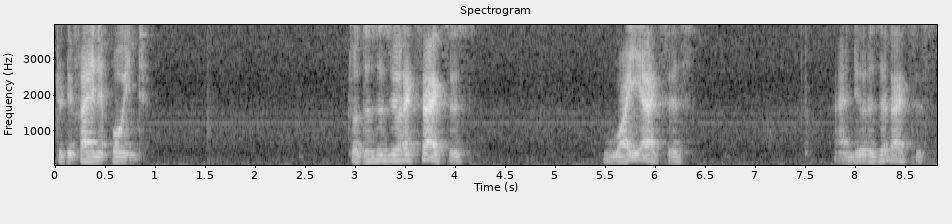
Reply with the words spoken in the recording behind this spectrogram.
to define a point. So this is your x-axis, y-axis and your z-axis.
